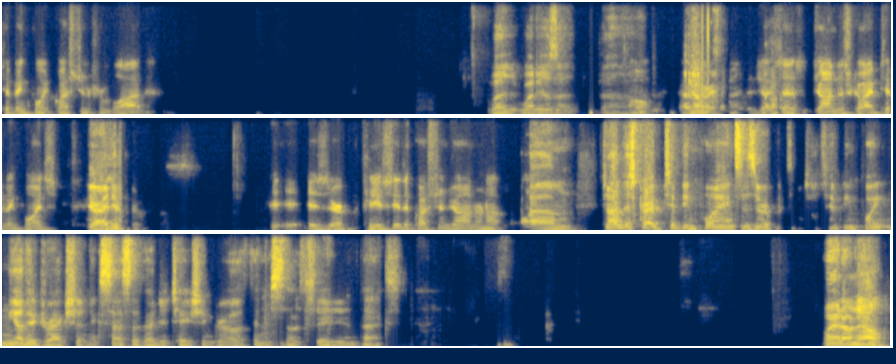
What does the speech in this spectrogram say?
Tipping point question from Vlad. What what is it? Uh, oh, I don't. It just says John described tipping points. Here, I do is there, can you see the question, John, or not? Um, John described tipping points. Is there a potential tipping point in the other direction, excessive vegetation growth and associated impacts? Well, I don't know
